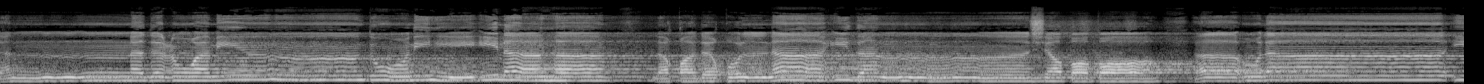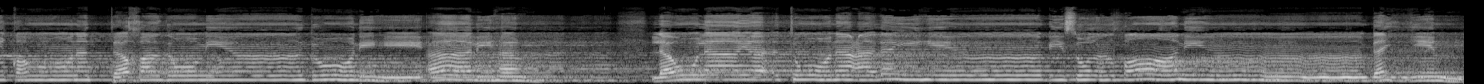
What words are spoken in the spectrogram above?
لن ندعو من دونه إلها. لقد قلنا إذا شططا. هؤلاء قوم اتخذوا من دونه آلهة. لولا يأتون عليهم بسلطان بين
